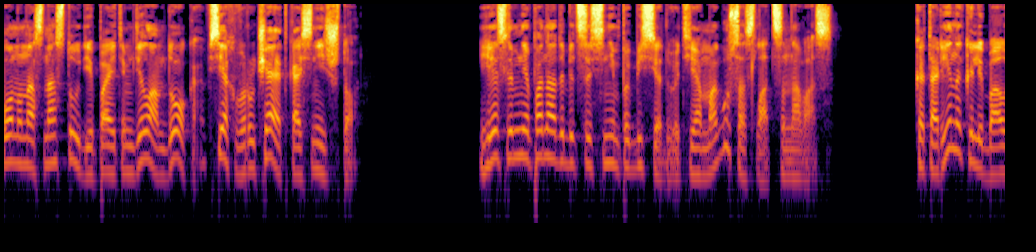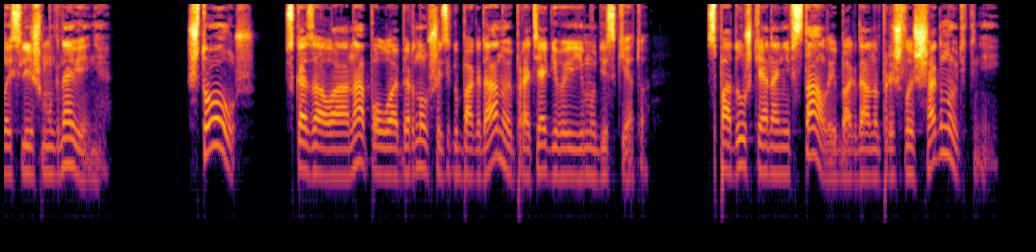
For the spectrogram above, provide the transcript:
Он у нас на студии по этим делам дока, всех выручает, коснись что». Если мне понадобится с ним побеседовать, я могу сослаться на вас?» Катарина колебалась лишь мгновение. «Что уж», — сказала она, полуобернувшись к Богдану и протягивая ему дискету. С подушки она не встала, и Богдану пришлось шагнуть к ней.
